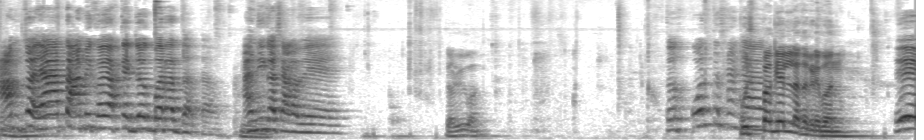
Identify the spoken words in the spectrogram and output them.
आमचं ह्या आता आम्ही काय अख्ख्या जगभरात जाता. आणि का सांगावे तरी वा. तर कोणतं सांगा? पुष्पा गेला तिकडे पण. हे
